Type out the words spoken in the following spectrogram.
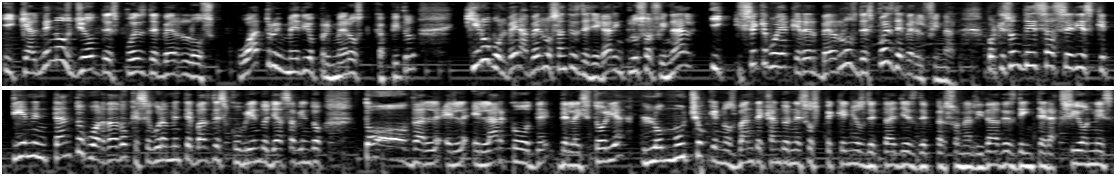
y que al menos yo después de ver los cuatro y medio primeros capítulos, quiero volver a verlos antes de llegar incluso al final. Y sé que voy a querer verlos después de ver el final. Porque son de esas series que tienen tanto guardado que seguramente vas descubriendo ya sabiendo todo el, arco de, la historia, lo mucho que nos van dejando en esos pequeños detalles de personalidades, de interacciones,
